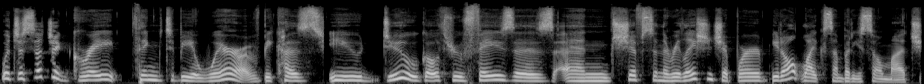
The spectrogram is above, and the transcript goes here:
Which is such a great thing to be aware of because you do go through phases and shifts in the relationship where you don't like somebody so much.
